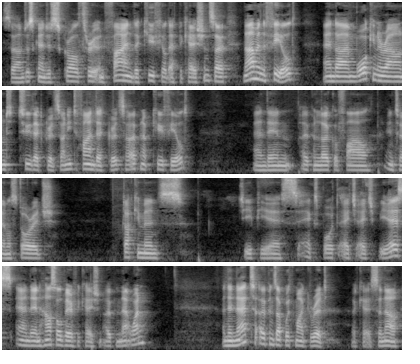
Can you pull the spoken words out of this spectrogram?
So I'm just going to scroll through and find the QField application. So now I'm in the field and I'm walking around to that grid. So I need to find that grid. So I open up QField and then open local file, internal storage, documents, GPS, export HHBS, and then household verification. Open that one. And then that opens up with my grid. Okay, so now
